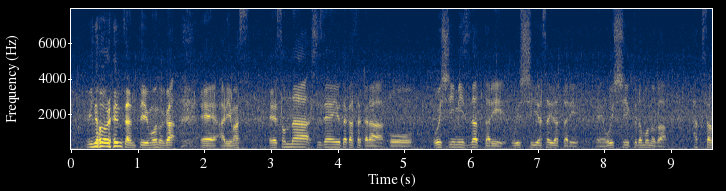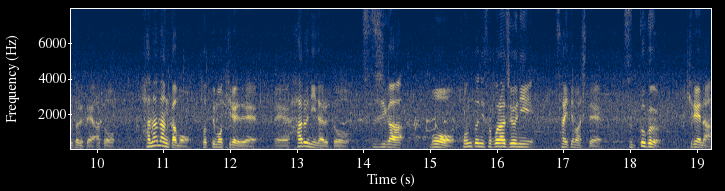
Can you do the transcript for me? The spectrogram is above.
箕面連山というものが、えあります、えそんな自然豊かさからこう美味しい水だったり美味しい野菜だったり、えー、美味しい果物がたくさん取れてあと花なんかもとっても綺麗で、え、春になるとツツジがもう本当にそこら中に咲いてましてすっごく綺麗な、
